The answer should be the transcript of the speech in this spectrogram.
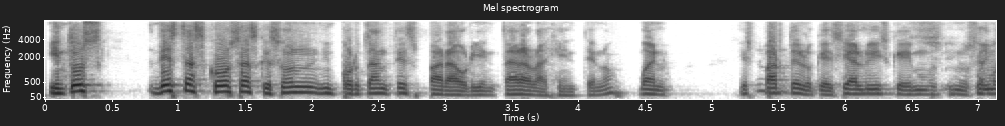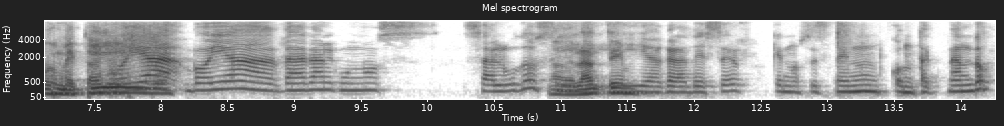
Y entonces, de estas cosas que son importantes para orientar a la gente, ¿no? Bueno, es parte de lo que decía Luis, que nos hemos metido. Voy a, voy a dar algunos saludos y, agradecer que nos estén contactando.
